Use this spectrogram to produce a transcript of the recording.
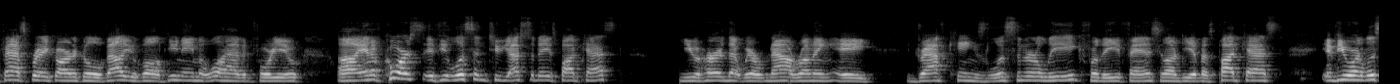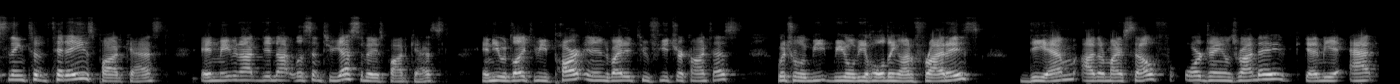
fast break article, value vault, you name it, we'll have it for you. Uh, and of course, if you listened to yesterday's podcast, you heard that we're now running a DraftKings listener league for the Fantasy Alarm DFS podcast. If you are listening to today's podcast and maybe not did not listen to yesterday's podcast, and you would like to be part and invited to future contests, which will be we will be holding on Fridays, DM either myself or James Grande. Get me at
